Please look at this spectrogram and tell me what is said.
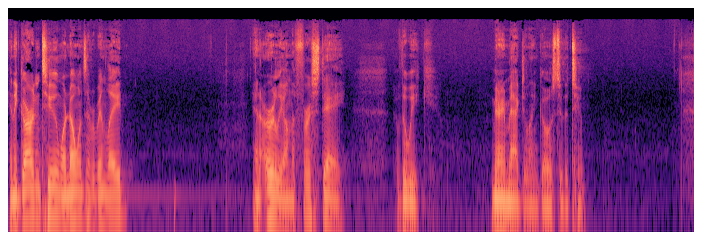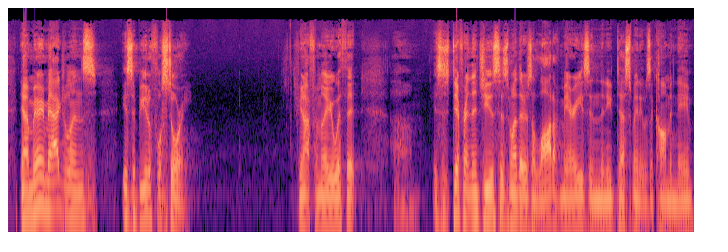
in a garden tomb where no one's ever been laid. And early on the first day of the week, Mary Magdalene goes to the tomb. Now, Mary Magdalene's is a beautiful story. If you're not familiar with it, um, this is different than Jesus' mother. There's a lot of Marys in the New Testament. It was a common name.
